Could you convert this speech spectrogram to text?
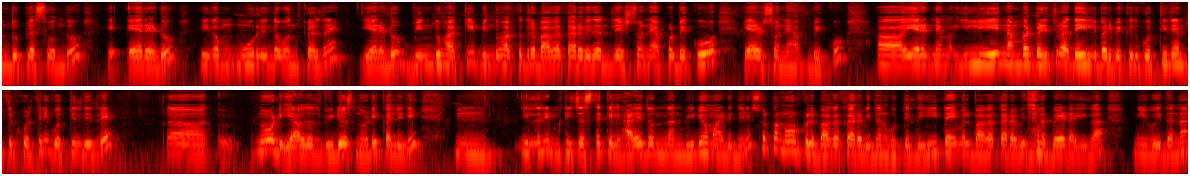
ಒಂದು ಪ್ಲಸ್ ಒಂದು ಎರಡು. ಈಗ ಮೂರರಿಂದ ಒಂದು ಕಳೆದ್ರೆ ಎರಡು. ಬಿಂದು ಹಾಕಿ, ಬಿಂದು ಹಾಕಿದ್ರೆ ಭಾಗಕಾರ ವಿಧಾನದಲ್ಲಿ ಎಷ್ಟು ಸೊನ್ನೆ ಹಾಕ್ಕೊಳ್ಬೇಕು ಎರಡು ಸೊನ್ನೆ ಹಾಕಬೇಕು. ಎರಡನೇ ಇಲ್ಲಿ ಏನು ನಂಬರ್ ಬರೀತಾರೆ ಅದೇ ಇಲ್ಲಿ ಬರಬೇಕು. ಇದು ಗೊತ್ತಿದೆ ಅಂತ ತಿಳ್ಕೊಳ್ತೀನಿ. ಗೊತ್ತಿಲ್ಲದಿದ್ರೆ ನೋಡಿ, ಯಾವುದಾದ್ರು ವೀಡಿಯೋಸ್ ನೋಡಿ ಕಲೀರಿ. ಇಲ್ಲದ್ರೆ ನಿಮ್ಮ ಟೀಚರ್ಸ್ ಕೇಳಿ. ಹಳೆದೊಂದು ನಾನು ವಿಡಿಯೋ ಮಾಡಿದ್ದೀನಿ. ಸ್ವಲ್ಪ ನೋಡ್ಕೊಳ್ಳಿ. ಭಾಗಕಾರ ವಿಧಾನ ಗೊತ್ತಿಲ್ಲದೆ ಈ ಟೈಮಲ್ಲಿ ಭಾಗಕಾರ ವಿಧಾನ ಬೇಡ ಈಗ. ನೀವು ಇದನ್ನು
